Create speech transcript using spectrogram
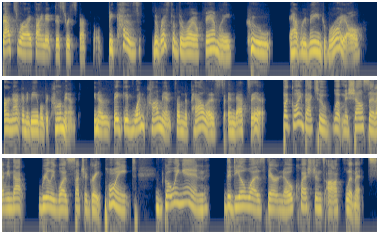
That's where i find it disrespectful because the rest of the royal family who have remained royal are not going to be able to comment. You know, they give one comment from the palace and that's it. But going back to what Michelle said, I mean, that really was such a great point. Going in, the deal was there are no questions off limits.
